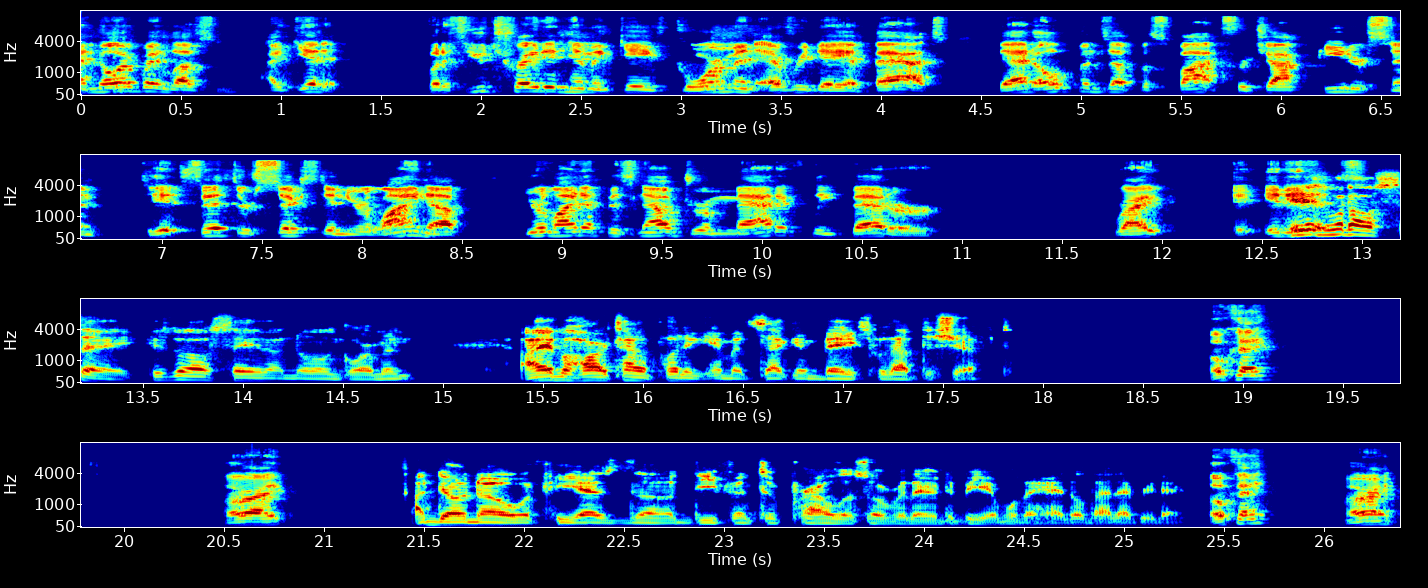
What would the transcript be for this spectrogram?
I know everybody loves him. I get it. But if you traded him and gave Gorman every day at bats, that opens up a spot for Joc Pederson to hit fifth or sixth in your lineup. Your lineup is now dramatically better, right? It, it Here's is. what I'll say. Here's what I'll say about Nolan Gorman. I have a hard time putting him at second base without the shift. Okay. All right. I don't know if he has the defensive prowess over there to be able to handle that every day. Okay. All right.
